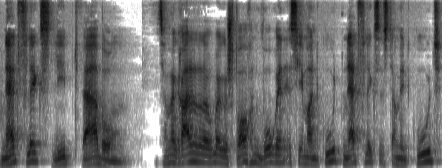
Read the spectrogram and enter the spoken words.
Netflix liebt Werbung. Jetzt haben wir gerade darüber gesprochen, worin ist jemand gut. Netflix ist damit gut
